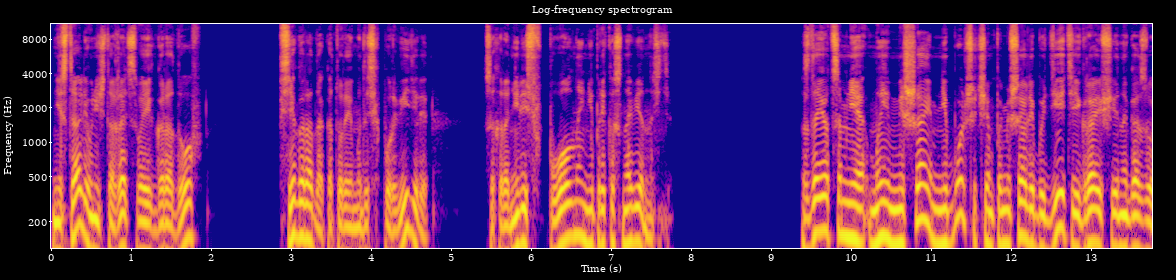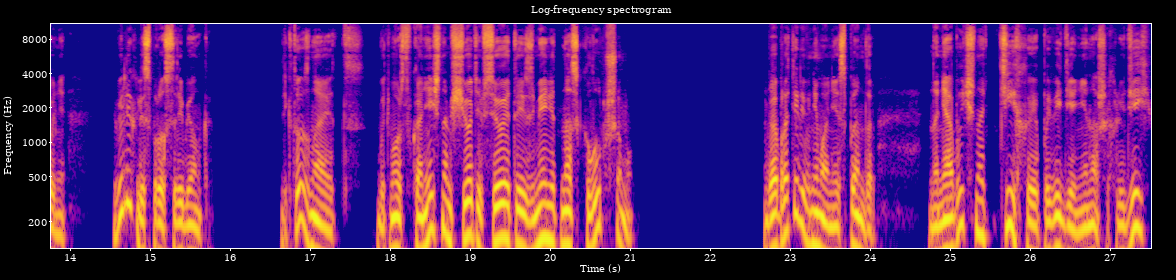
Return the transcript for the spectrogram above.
не стали уничтожать своих городов. Все города, которые мы до сих пор видели — сохранились в полной неприкосновенности. Сдается мне, мы им мешаем не больше, чем помешали бы дети, играющие на газоне. Велик ли спрос с ребенка? И кто знает, быть может, в конечном счете все это изменит нас к лучшему. Вы обратили внимание, Спендер, на необычно тихое поведение наших людей,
